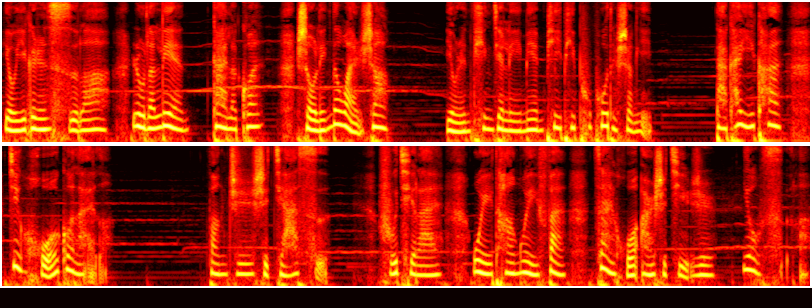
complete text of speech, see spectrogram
有一个人死了，入了殓，盖了棺，守灵的晚上。有人听见里面噼噼噗噗的声音，打开一看，竟活过来了。方知是假死，扶起来喂汤喂饭，再活二十几日又死了。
